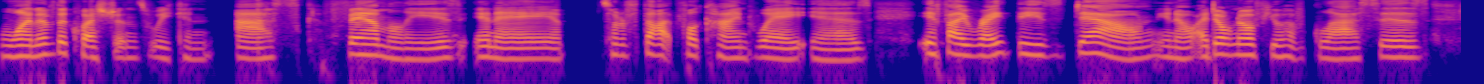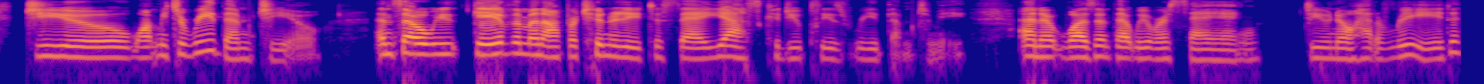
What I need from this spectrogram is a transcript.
One of the questions we can ask families in a sort of thoughtful, kind way is if I write these down, you know, I don't know if you have glasses. Do you want me to read them to you? And so we gave them an opportunity to say, Yes, could you please read them to me? And it wasn't that we were saying, Do you know how to read?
